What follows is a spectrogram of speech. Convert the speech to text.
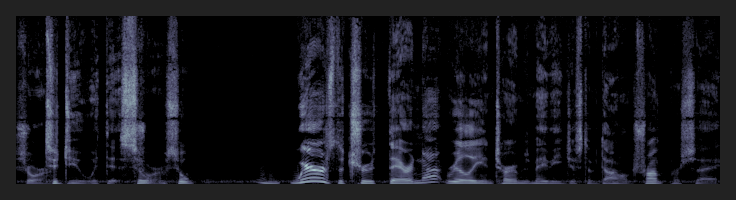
sure. to do with this. So, sure. so where's the truth there? And not really in terms maybe just of Donald Trump per se,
